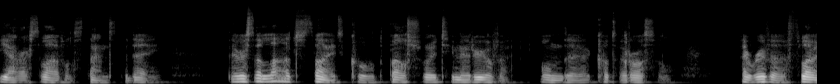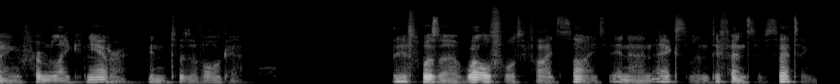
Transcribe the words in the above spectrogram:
Yaroslavl stands today, there is a large site called Bolshoi Timerevo on the Kotorosl, a river flowing from Lake Nero into the Volga. This was a well-fortified site in an excellent defensive setting.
